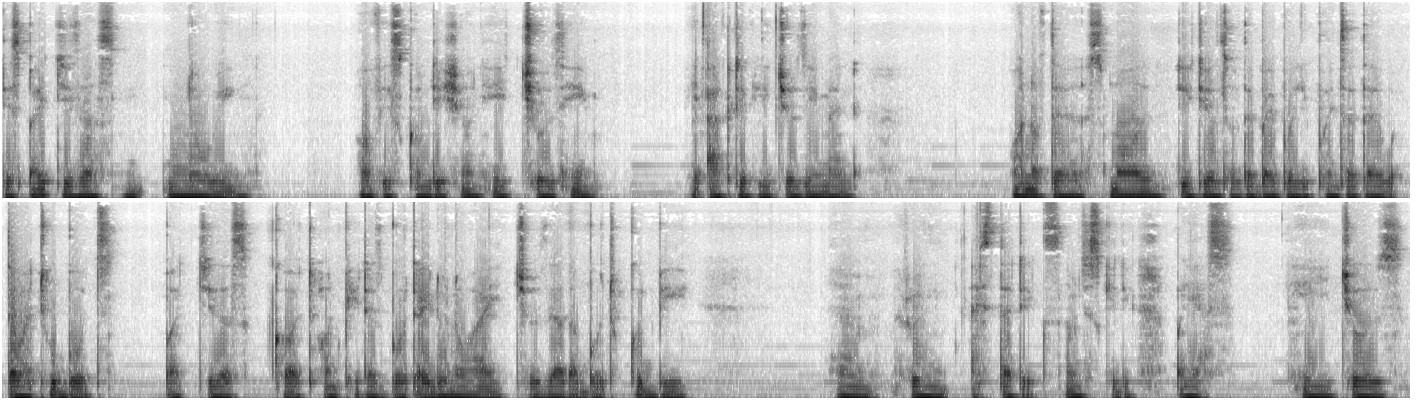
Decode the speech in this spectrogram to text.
despite Jesus knowing of his condition, he chose him. He actively chose him. And one of the small details of the Bible, he points out that there were two boats, but Jesus got on Peter's boat. I don't know why he chose the other boat. Could be um, aesthetics. I'm just kidding. But yes, he chose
